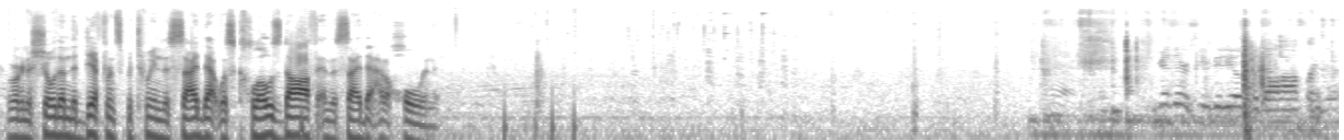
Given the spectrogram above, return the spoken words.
and we're going to show them the difference between the side that was closed off and the side that had a hole in it. You guys ever seen videos of the?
